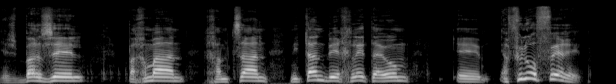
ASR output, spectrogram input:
יש ברזל, פחמן, חמצן, ניתן בהחלט היום אה, אפילו עופרת,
